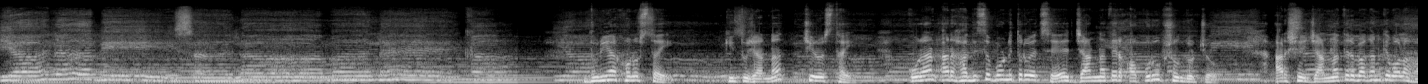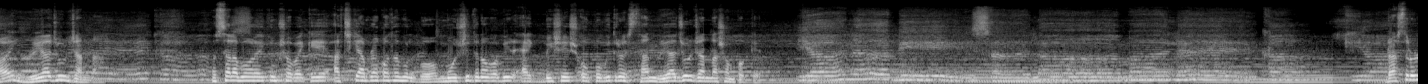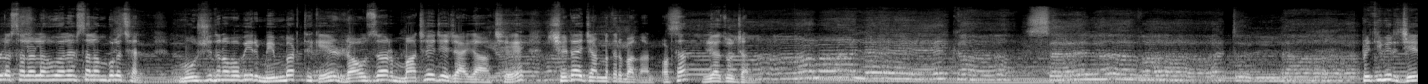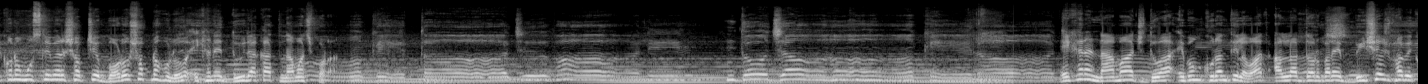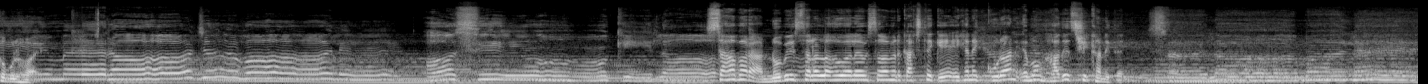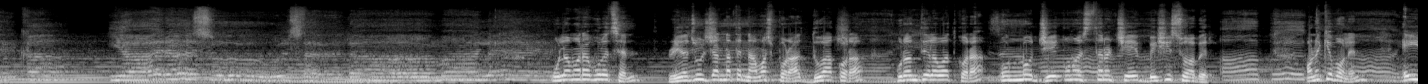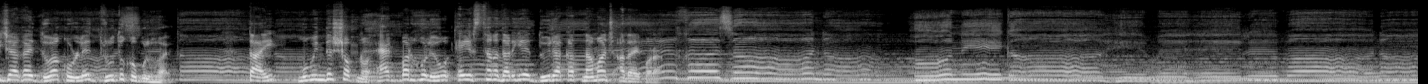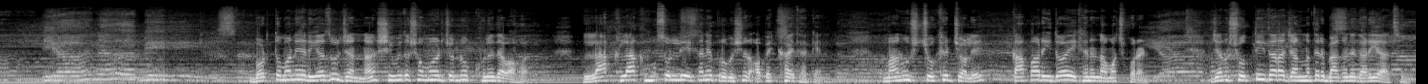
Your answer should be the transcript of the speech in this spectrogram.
يا نبي سلام عليك يا দুনিয়া ক্ষণস্থায়ী কিন্তু জান্নাত চিরস্থায়ী কোরআন আর হাদিসে বর্ণিত রয়েছে জান্নাতের অপরূপ সৌন্দর্য আর সেই জান্নাতের বাগানকে বলা হয় রিয়াজুল জান্নাত আসসালামু আলাইকুম সবাইকে আজকে আমরা কথা বলবো মসজিদ নবাবির এক বিশেষ ও পবিত্র স্থান রিয়াজুল জান্না সম্পর্কে يا نبي سلام عليك يا রাসুল্লাহ সাল্লাহু আলাইসাল্লাম বলেছেন, মসজিদ নবাবীর মেম্বার থেকে রাউজার মাঝে যে জায়গা আছে, সেটাই জান্নাতের বাগান, অর্থাৎ রিয়াজুল জান্নাত। পৃথিবীর যে কোনো মুসলিমের সবচেয়ে বড় স্বপ্ন হলো এখানে দুই রাকাত নামাজ পড়া। দো জাহাঁ এখানে নামাজ, দোয়া এবং কোরআন তিলাওয়াত আল্লাহর দরবারে বিশেষভাবে কবুল হয়। সাহাবারা নবী সাল্লাহ আলাইসাল্লামের কাছ থেকে এখানে কোরআন এবং হাদিস শিক্ষা নিতেন। উলামারা বলেছেন, রিয়াজুল জান্নাতে নামাজ পড়া, দোয়া করা কোরআন তেলাওয়াত করা অন্য যে কোনো স্থানের চেয়ে বেশি সোয়াবের। অনেকে বলেন এই জায়গায় দোয়া করলে দ্রুত কবুল হয়। তাই মুমিনদের স্বপ্ন একবার হলেও এই স্থানে দাঁড়িয়ে দুই রাকাত নামাজ আদায় করা। বর্তমানে রিয়াজুল জান্না সীমিত সময়ের জন্য খুলে দেওয়া হয়। লাখ লাখ মুসল্লি এখানে প্রবেশের অপেক্ষায় থাকেন। মানুষ চোখের জলে কাপার হৃদয়ে এখানে নামাজ পড়েন যেন সত্যিই তারা জান্নাতের বাগানে দাঁড়িয়ে আছেন।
